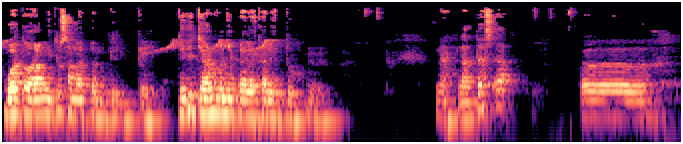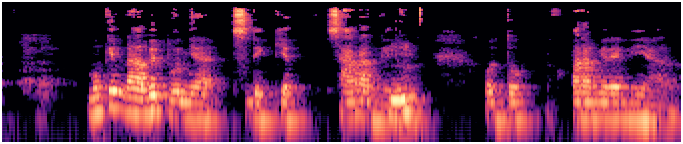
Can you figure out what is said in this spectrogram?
buat orang itu sangat penting Oke. jadi jangan menyepelekan itu Hmm. Nah, lantas ah, eh, mungkin Abe punya sedikit saran gitu Hmm. untuk para milenial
